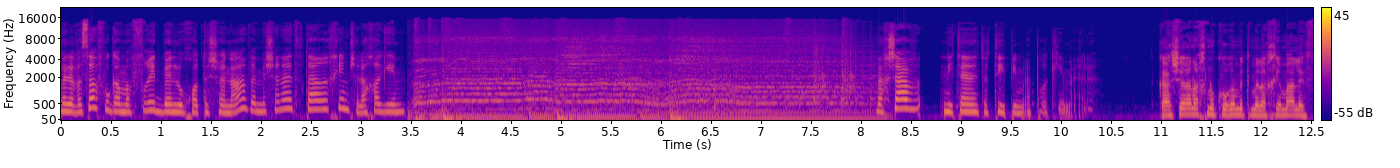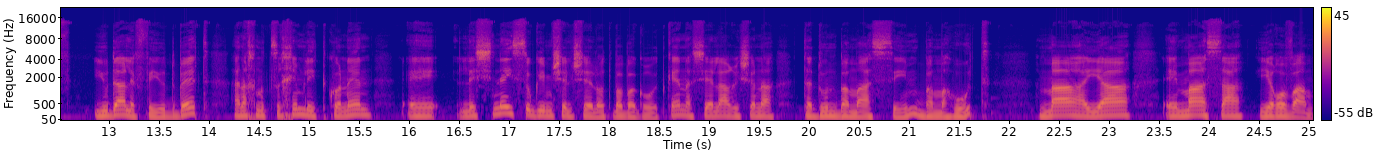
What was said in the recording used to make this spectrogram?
ולבסוף הוא גם מפריד בין לוחות השנה ומשנה את התאריכים של החגים. ועכשיו ניתן את הטיפים לפרקים האלה. כאשר אנחנו קוראים את מלכים א', י"א וי"ב, אנחנו צריכים להתכונן אה, לשני סוגים של שאלות בבגרות, כן? השאלה הראשונה תדון במעשים, במהות. מה היה, אה, מה עשה ירובעם,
